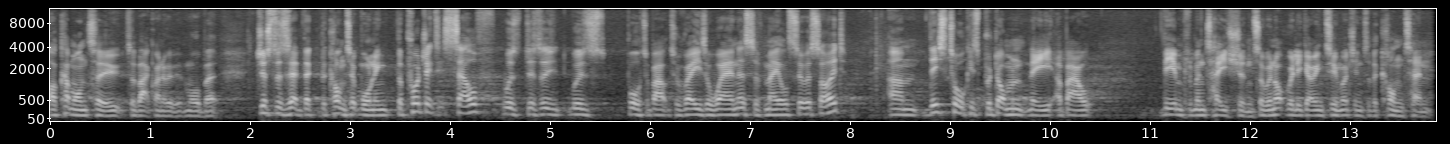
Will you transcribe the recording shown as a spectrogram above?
I'll come on to, to the background a bit more, but just as I said, the, the content warning, the project itself was, was brought about to raise awareness of male suicide. Um, this talk is predominantly about the implementation, so we're not really going too much into the content.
